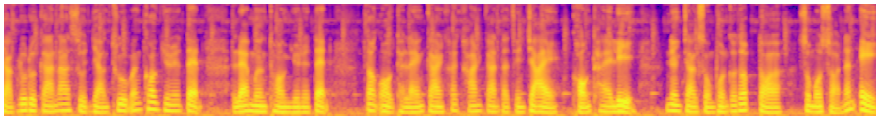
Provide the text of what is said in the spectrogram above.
จากฤดูกาลล่าสุดอย่าง True Bangkok United และเมืองทองยูไนเต็ดต้องออกแถลงการคัดค้านการตัดสินใจของไทยลีก เนื่องจากส่งผลกระทบต่อสโมสรนั่นเอง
